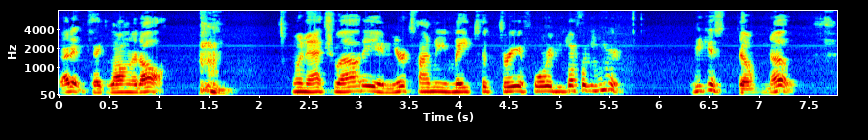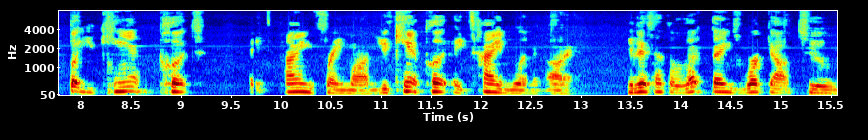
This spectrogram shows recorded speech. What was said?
that didn't take long at all. when actuality, in your timing, may took three or four different years. We just don't know. But you can't put a time frame on. You can't put a time limit on it. You just have to let things work out to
